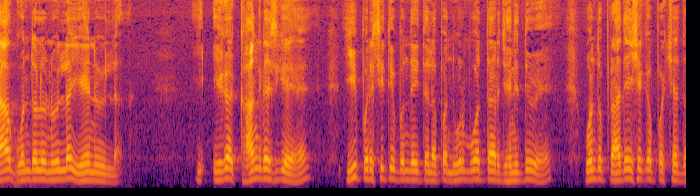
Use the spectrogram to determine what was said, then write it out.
ಯಾವ ಗೊಂದಲನೂ ಇಲ್ಲ, ಏನೂ ಇಲ್ಲ. ಈಗ ಕಾಂಗ್ರೆಸ್ಗೆ ಈ ಪರಿಸ್ಥಿತಿ ಬಂದೈತಲ್ಲಪ್ಪ. ನೂರ ಮೂವತ್ತಾರು ಜನ ಇದ್ದೇವೆ. ಒಂದು ಪ್ರಾದೇಶಿಕ ಪಕ್ಷದ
